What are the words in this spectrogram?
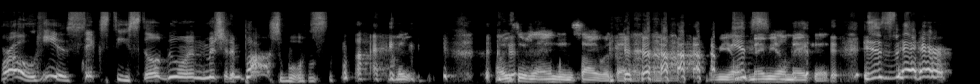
bro, he is 60, still doing Mission Impossibles. like, At least there's an end in sight with that. maybe he'll, maybe he'll make it. Is there?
